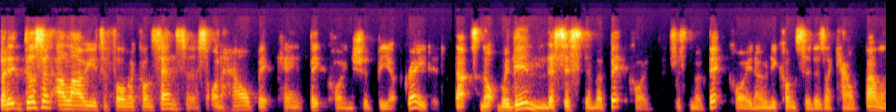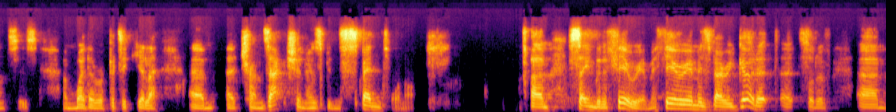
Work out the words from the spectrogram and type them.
but it doesn't allow you to form a consensus on how Bitcoin, should be upgraded. That's not within the system of Bitcoin. The system of Bitcoin only considers account balances and whether a particular um, a transaction has been spent or not. Um, same with Ethereum. Ethereum is very good at, at sort of um,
